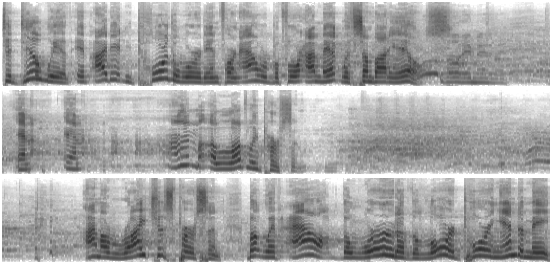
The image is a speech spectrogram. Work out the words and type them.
to deal with if I didn't pour the word in for an hour before I met with somebody else. Lord, amen. And, and I'm a lovely person. I'm a righteous person. But without the word of the Lord pouring into me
